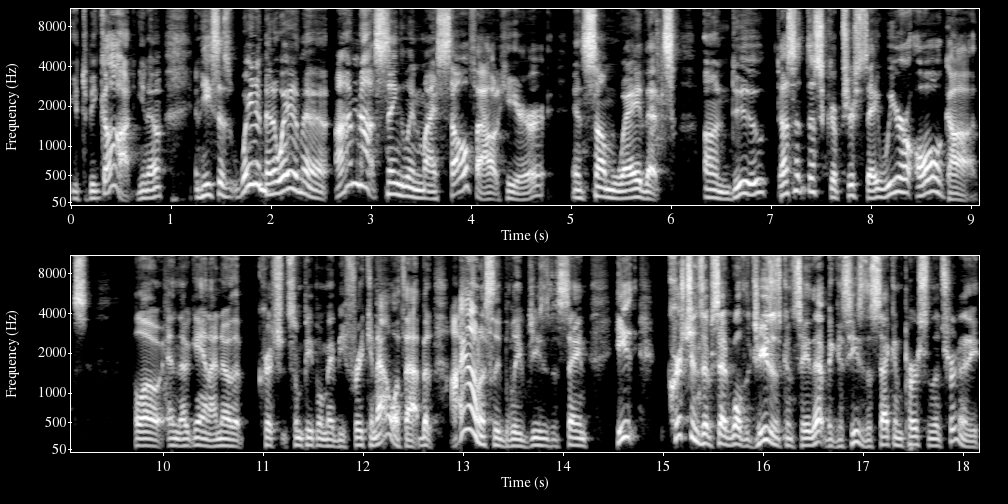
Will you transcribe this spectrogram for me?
to be God, you know." And he says, "Wait a minute, wait a minute. I'm not singling myself out here in some way that's undue. Doesn't the Scripture say we are all gods?" Hello and again i know that christian some people may be freaking out with that but i honestly believe jesus is saying he christians have said well the jesus can say that because he's the second person of the trinity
